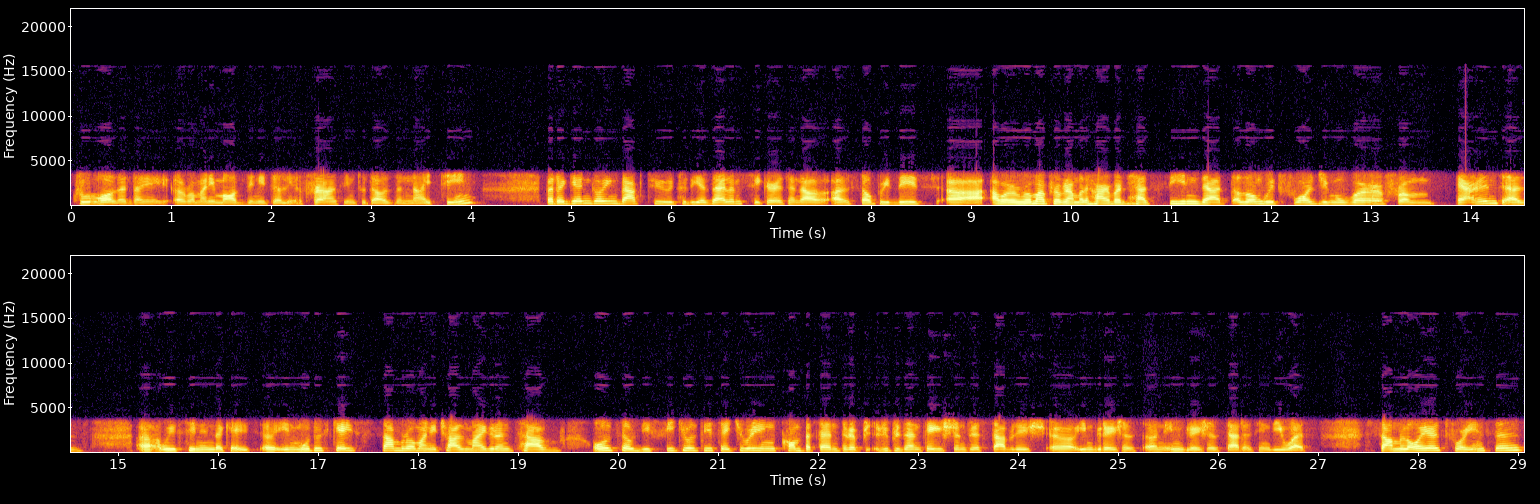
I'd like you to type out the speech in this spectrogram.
cruel anti-Romani mobs in Italy and France in 2019. But again, going back to, to the asylum seekers, and I'll, I'll stop with this, uh, our Roma program at Harvard has seen that along with forced removal from parents, as uh, we've seen in the case, uh, in Mutu's case, some Romani child migrants have also difficulty securing competent rep- representation to establish uh, immigration, an immigration status in the U.S. Some lawyers, for instance,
